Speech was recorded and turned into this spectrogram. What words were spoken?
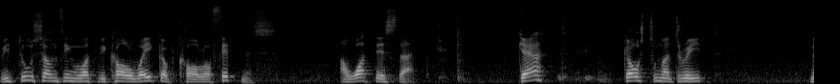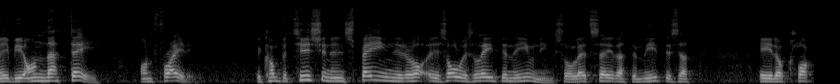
we do something what we call wake up call or fitness. And what is that? Gert goes to Madrid maybe on that day, on Friday. The competition in Spain is always late in the evening. So let's say that the meet is at 8 o'clock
